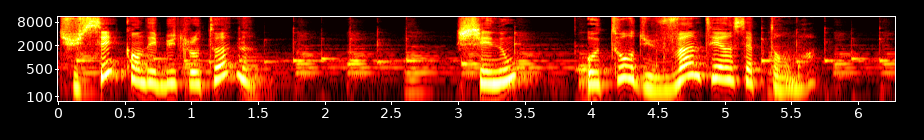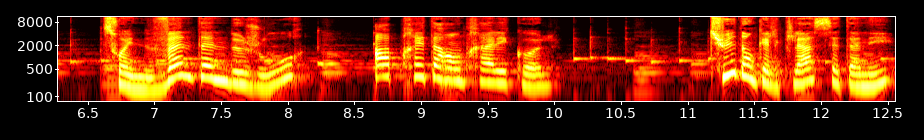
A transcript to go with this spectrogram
tu sais quand débute l'automne? Chez nous, autour du 21 septembre, soit une vingtaine de jours après ta rentrée à l'école. Tu es dans quelle classe cette année?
